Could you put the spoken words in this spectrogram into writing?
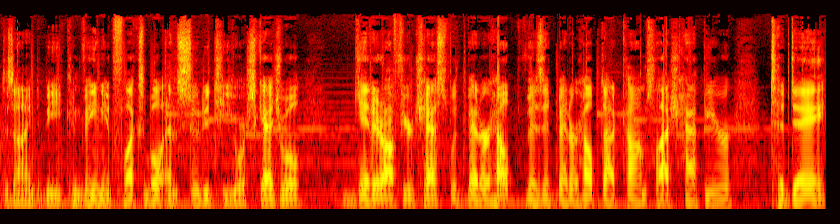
designed to be convenient, flexible, and suited to your schedule. Get it off your chest with BetterHelp. Visit betterhelp.com slash happier today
